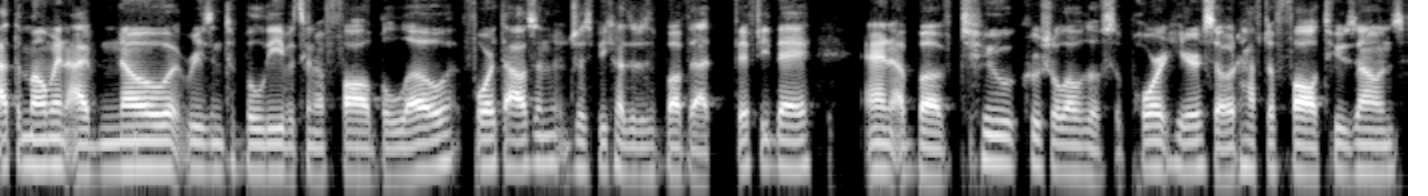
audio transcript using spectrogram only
At the moment, I have no reason to believe it's going to fall below 4,000 just because it is above that 50 day and above two crucial levels of support here. So it'd have to fall two zones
